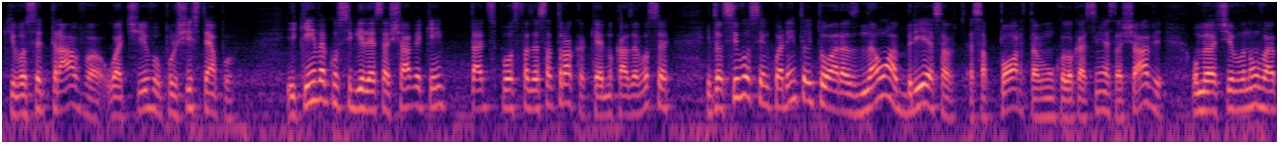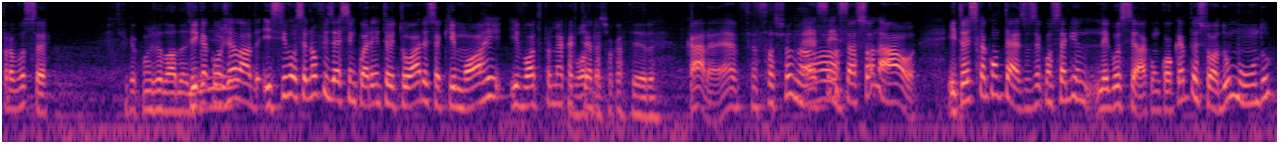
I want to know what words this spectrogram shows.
que você trava o ativo por X tempo. E quem vai conseguir ler essa chave é quem está disposto a fazer essa troca, que no caso é você. Então, se você em 48 horas não abrir essa, essa porta, vamos colocar assim, essa chave, o meu ativo não vai para você. Fica congelado ali. Fica congelado. E se você não fizer isso em 48 horas, isso aqui morre e volta para minha carteira. Volta para sua carteira. Cara, é sensacional. É sensacional. Então, isso que acontece. Você consegue negociar com qualquer pessoa do mundo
